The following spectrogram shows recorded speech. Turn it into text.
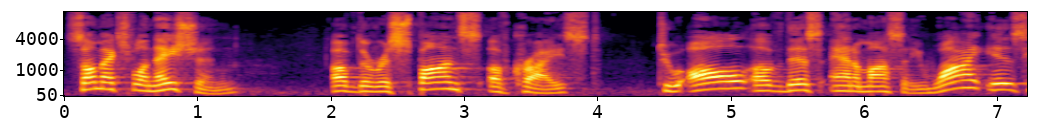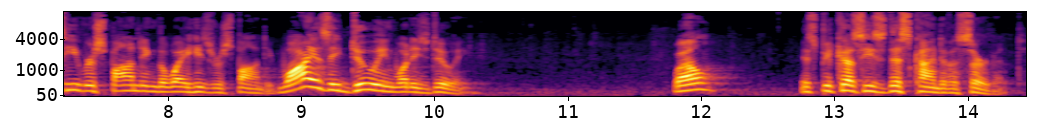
some explanation of the response of Christ to all of this animosity. Why is he responding the way he's responding? Why is he doing what he's doing? Well, it's because he's this kind of a servant.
